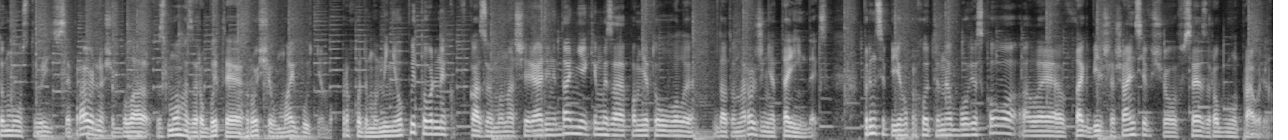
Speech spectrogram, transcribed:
тому створіть все правильно, щоб була змога заробити гроші в майбутньому. Проходимо міні-опитувальник, вказуємо наші реальні дані, які ми запам'ятовували, дату народження та індекс. В принципі, його проходити не обов'язково, але так більше шансів, що все зробимо правильно.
